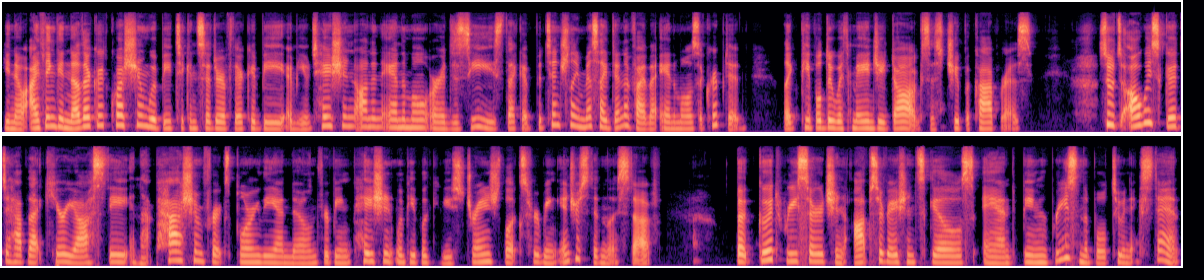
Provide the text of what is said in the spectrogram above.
You know, I think another good question would be to consider if there could be a mutation on an animal or a disease that could potentially misidentify that animal as a cryptid, like people do with mangy dogs as chupacabras. So it's always good to have that curiosity and that passion for exploring the unknown, for being patient when people give you strange looks, for being interested in this stuff. But good research and observation skills and being reasonable to an extent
